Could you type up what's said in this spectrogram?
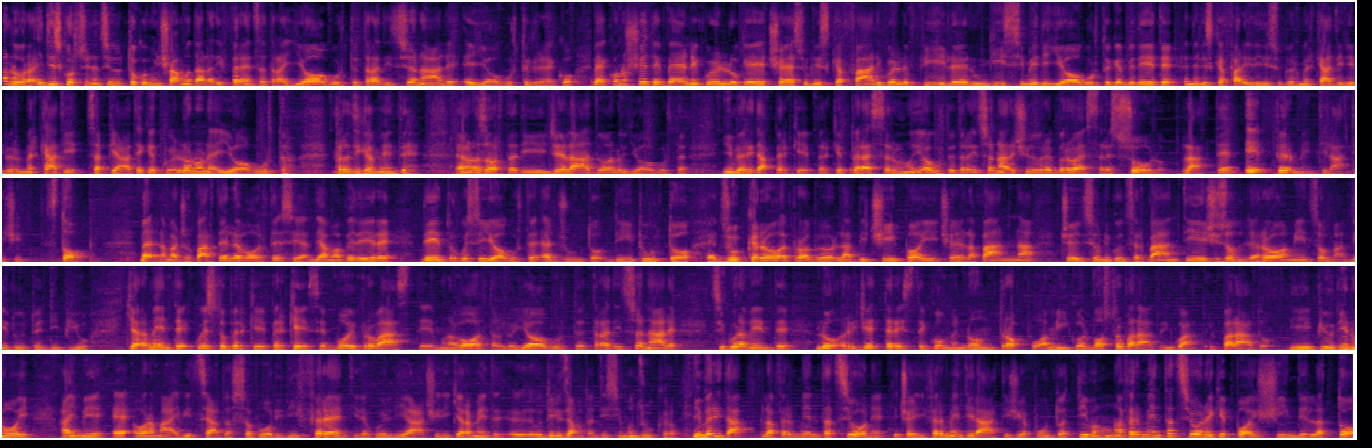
Allora, il discorso innanzitutto cominciamo dalla differenza tra yogurt tradizionale e yogurt greco. Beh, conoscete bene quello che c'è sugli scaffali, quelle file lunghissime di yogurt che vedete negli scaffali degli supermercati, di ipermercati? Sappiate che quello non è yogurt, praticamente è una sorta di gelato allo yogurt. In verità perché? Perché per essere uno yogurt tradizionale ci dovrebbero essere solo latte e fermenti lattici. Stop! Beh, la maggior parte delle volte, se andiamo a vedere, dentro questi yogurt è aggiunto di tutto. Zucchero è proprio l'ABC, poi c'è la panna, cioè ci sono i conservanti, ci sono gli aromi, insomma di tutto e di più. Chiaramente questo perché? Perché se voi provaste una volta lo yogurt tradizionale sicuramente lo rigettereste come non troppo amico al vostro palato in quanto il palato di più di noi ahimè è oramai viziato a sapori differenti da quelli acidi chiaramente eh, utilizziamo tantissimo zucchero in verità la fermentazione cioè i fermenti lattici appunto attivano una fermentazione che poi scinde il lattosio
